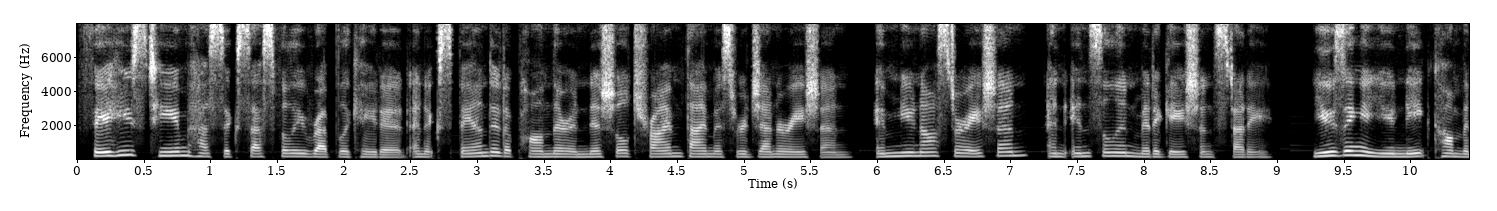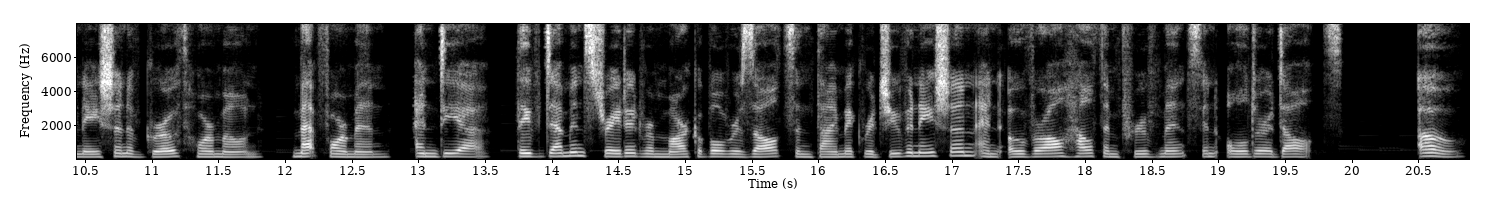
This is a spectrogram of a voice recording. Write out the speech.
Fahy's team has successfully replicated and expanded upon their initial thymus regeneration, immunorestoration, and insulin mitigation study. Using a unique combination of growth hormone, metformin, and DHEA, they've demonstrated remarkable results in thymic rejuvenation and overall health improvements in older adults. Oh,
